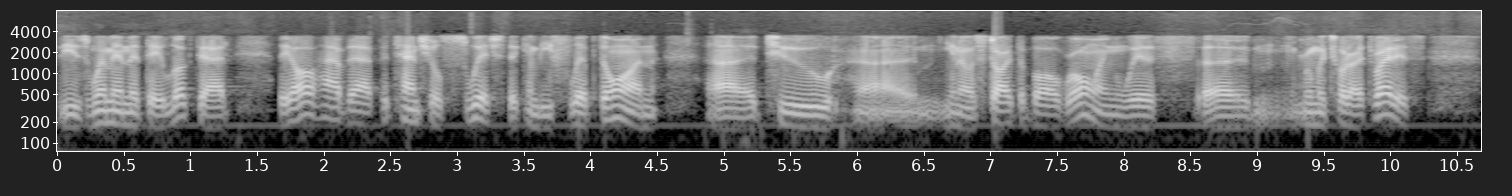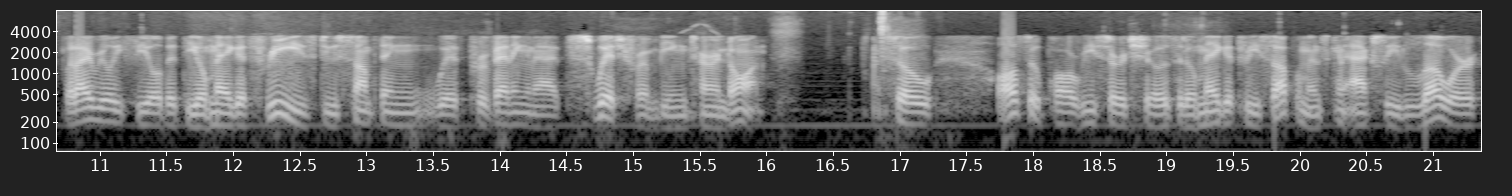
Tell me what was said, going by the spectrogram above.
these women that they looked at, they all have that potential switch that can be flipped on uh, to uh, you know start the ball rolling with uh, rheumatoid arthritis. But I really feel that the omega threes do something with preventing that switch from being turned on. So, also, Paul, research shows that omega three supplements can actually lower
